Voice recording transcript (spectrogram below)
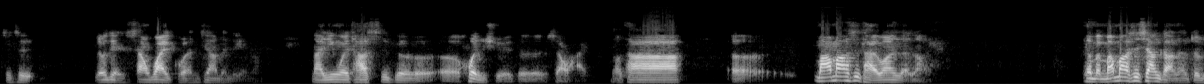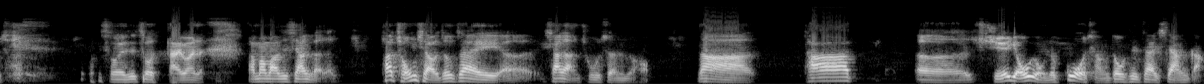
就是有点像外国人这样的脸那因为他是个呃混血的小孩，然后他呃妈妈是台湾人啊，那么妈妈是香港人，对不起，我所以是做台湾人，他妈妈是香港人。他从小就在呃香港出生的哈，那他呃学游泳的过程都是在香港。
